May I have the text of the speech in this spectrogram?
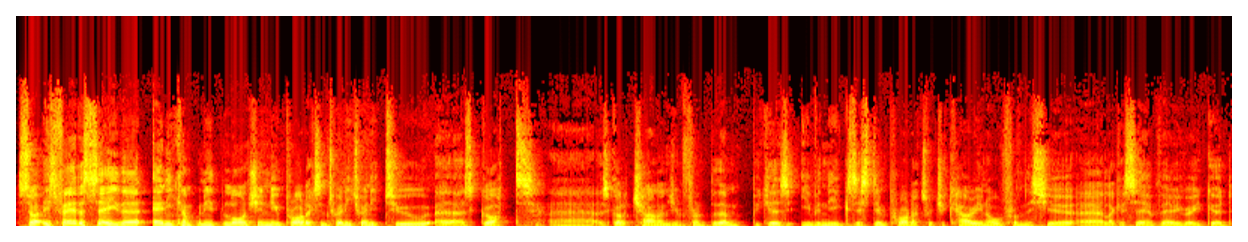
So it's fair to say that any company launching new products in 2022 uh, has got uh, has got a challenge in front of them because even the existing products which are carrying over from this year, uh, like I say, are very very good.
